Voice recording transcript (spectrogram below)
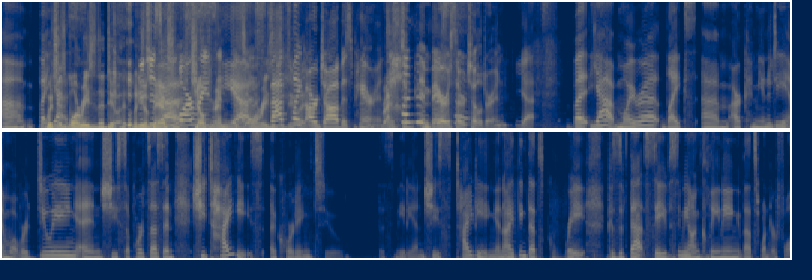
Um, but which yes. is more reason to do it when you Which is embarrass more children. reason to it's more Yes, that's to do like it. our job as parents Right. is to embarrass our children. Yes. But yeah, Moira likes um, our community and what we're doing, and she supports us, and she tidies according to this median. She's tidying, and I think that's great because if that saves me on cleaning, that's wonderful.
